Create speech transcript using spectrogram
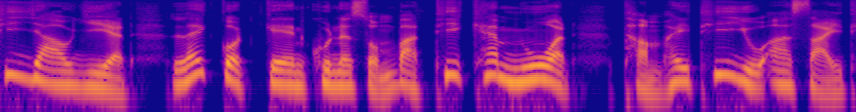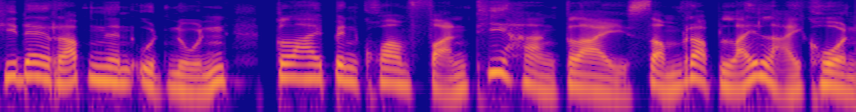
ที่ยาวเหยียด และกฎเกณฑ์คุณสมบัติที่เข้มงวดทำให้ที่อยู่อาศัยที่ได้รับเงินอุดหนุน กลายเป็นความฝันที่ห่างไกลสำหรับหลายๆ คน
